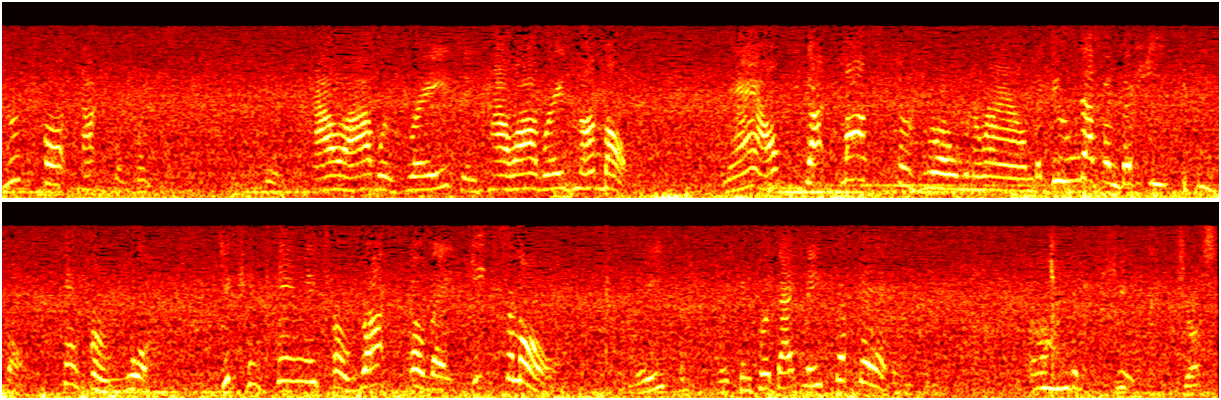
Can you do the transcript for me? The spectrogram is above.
you're taught not to waste. It's how I was raised and how I raised my boss. Now, you got monsters roaming around that do nothing but eat people. And for what? To continue to rot till they eat some more. We, we can put that meat to bed. Oh, I'm gonna puke. Just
